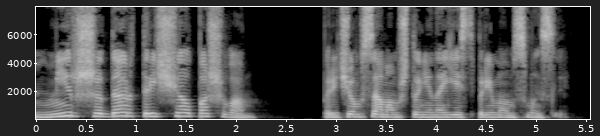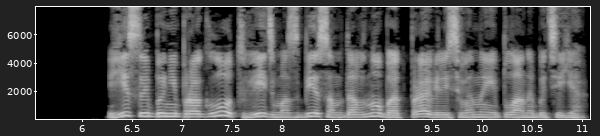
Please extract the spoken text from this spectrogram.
Мир Шедар трещал по швам, причем в самом что ни на есть прямом смысле. Если бы не проглот, ведьма с бесом давно бы отправились в иные планы бытия.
